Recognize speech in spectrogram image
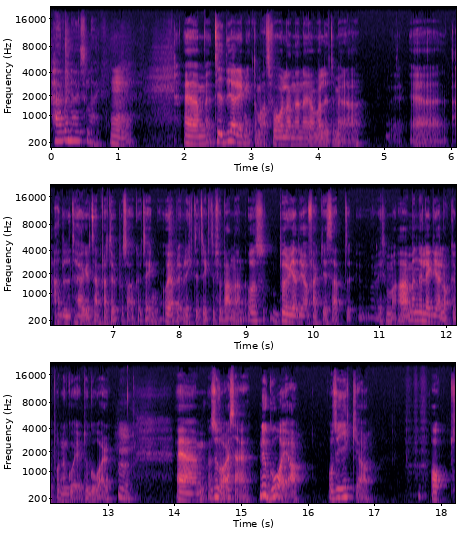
Have a nice life. Mm. Ehm, tidigare i mitt och Mats förhållande när jag var lite mera eh, hade lite högre temperatur på saker och ting och jag blev riktigt, riktigt förbannad. Och så började jag faktiskt att, liksom, ah, men nu lägger jag locket på, nu går jag ut och går. Mm. Ehm, och så var det så här, nu går jag. Och så gick jag. Och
